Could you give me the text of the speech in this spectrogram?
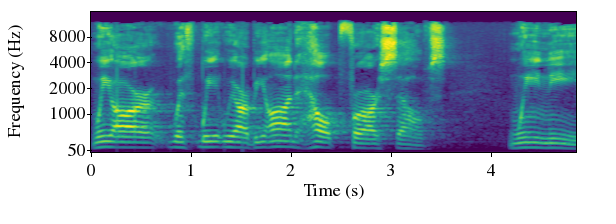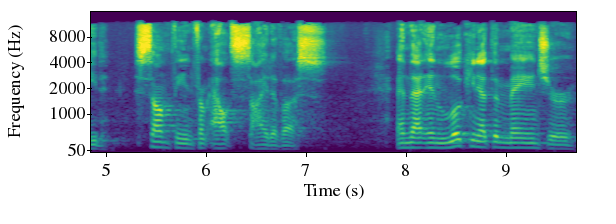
we are, with, we, we are beyond help for ourselves. We need something from outside of us. And that in looking at the manger,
